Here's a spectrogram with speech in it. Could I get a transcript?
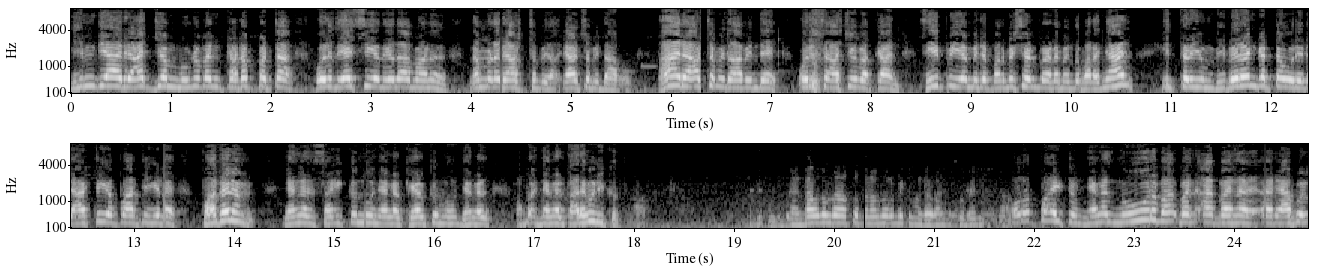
ഇന്ത്യ രാജ്യം മുഴുവൻ കടപ്പെട്ട ഒരു ദേശീയ നേതാവാണ് നമ്മുടെ രാഷ്ട്രപിതാ രാഷ്ട്രപിതാവ്. ആ രാഷ്ട്രപിതാവിന്റെ ഒരു സാക്ഷി വെക്കാൻ സി പി എമ്മിന്റെ പെർമിഷൻ വേണമെന്ന് പറഞ്ഞാൽ ഇത്രയും വിവരം കെട്ട ഒരു രാഷ്ട്രീയ പാർട്ടിയുടെ പതനം ഞങ്ങൾ സഹിക്കുന്നു ഞങ്ങൾ കേൾക്കുന്നു ഞങ്ങൾ ഞങ്ങൾ തലകുനിക്കുന്നു. ഉറപ്പായിട്ടും ഞങ്ങൾ നൂറ് രാഹുൽ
